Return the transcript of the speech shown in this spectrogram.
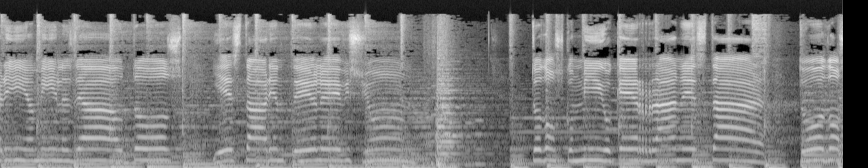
Compraría miles de autos y estaría en televisión. Todos conmigo querrán estar, todos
